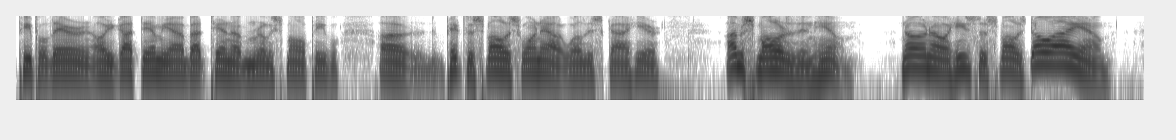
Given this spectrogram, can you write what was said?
people there, and oh, you got them? Yeah, about 10 of them, really small people. Uh, pick the smallest one out. Well, this guy here, I'm smaller than him. No, no, he's the smallest. No, I am.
